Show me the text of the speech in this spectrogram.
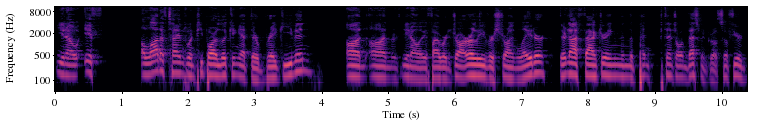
You know, if a lot of times when people are looking at their break even on on you know if I were to draw early versus drawing later, they're not factoring in the potential investment growth. So if you're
